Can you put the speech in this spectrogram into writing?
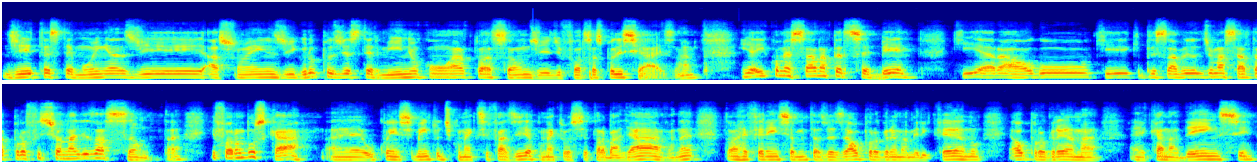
de testemunhas de ações de grupos de extermínio com a atuação de, de forças policiais. Né. E aí começaram a perceber que era algo que, que precisava de uma certa profissionalização, tá? E foram buscar é, o conhecimento de como é que se fazia, como é que você trabalhava, né? Então a referência muitas vezes é o programa americano, é o programa é, canadense.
